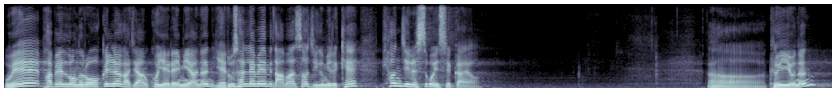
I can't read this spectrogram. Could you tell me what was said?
왜 바벨론으로 끌려가지 않고 예레미야는 예루살렘에 남아서 지금 이렇게 편지를 쓰고 있을까요? 어, 그 이유는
